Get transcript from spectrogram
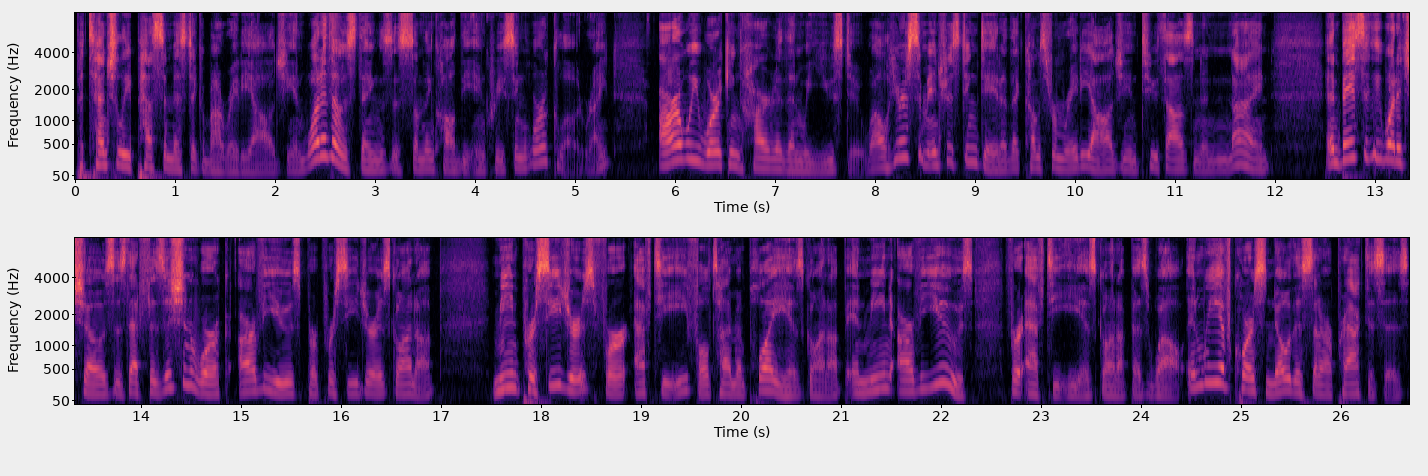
potentially pessimistic about radiology. And one of those things is something called the increasing workload, right? Are we working harder than we used to? Well, here's some interesting data that comes from radiology in 2009. And basically, what it shows is that physician work RVUs per procedure has gone up. Mean procedures for FTE, full time employee, has gone up, and mean RVUs for FTE has gone up as well. And we, of course, know this in our practices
